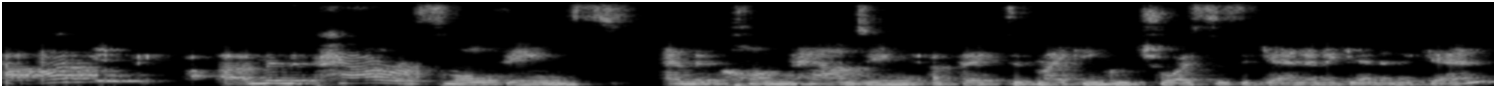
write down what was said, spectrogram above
I think I mean the power of small things and the compounding effect of making good choices again and again and again.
